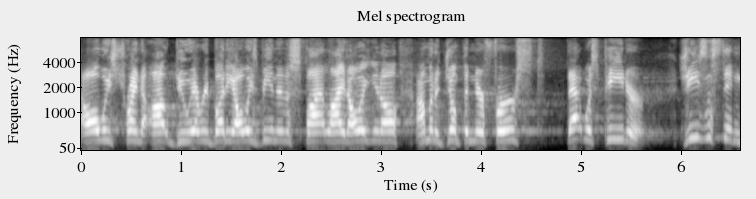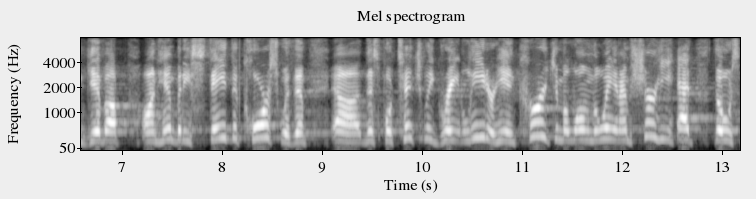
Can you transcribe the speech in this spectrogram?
always trying to outdo everybody, always being in the spotlight, always, you know, I'm going to jump in there first. That was Peter. Jesus didn't give up on him, but he stayed the course with him, uh, this potentially great leader. He encouraged him along the way, and I'm sure he had those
